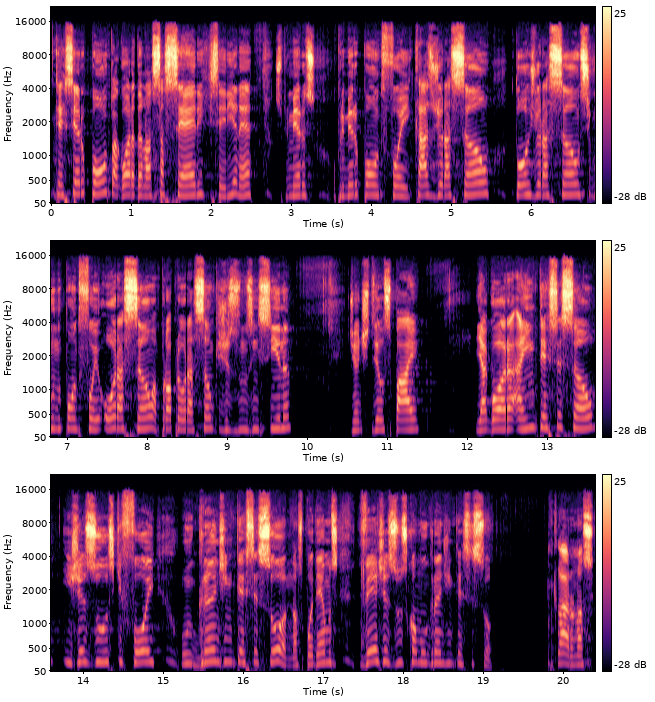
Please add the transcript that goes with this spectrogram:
terceiro ponto agora da nossa série, que seria, né, os primeiros, o primeiro ponto foi casa de oração, torre de oração. O segundo ponto foi oração, a própria oração que Jesus nos ensina diante de Deus Pai. E agora a intercessão e Jesus, que foi um grande intercessor. Nós podemos ver Jesus como um grande intercessor. Claro, nós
